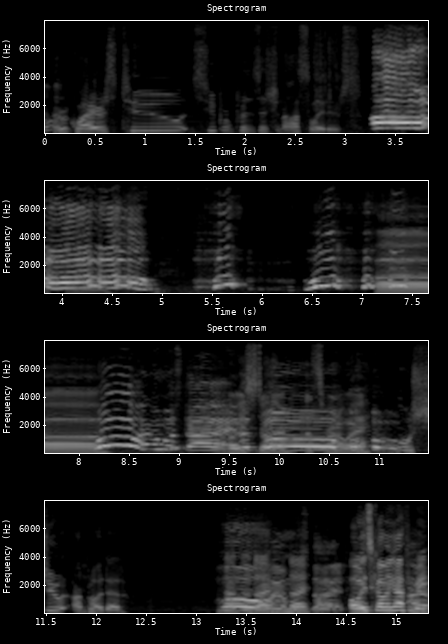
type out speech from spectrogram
It requires two super precision oscillators. Oh! Uh, Woo! I almost died. oh, he's Let's still there. Let's run away. Oh shoot, I'm probably dead. No, don't Oh, die, I don't almost die. died. Oh, he's coming after me.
